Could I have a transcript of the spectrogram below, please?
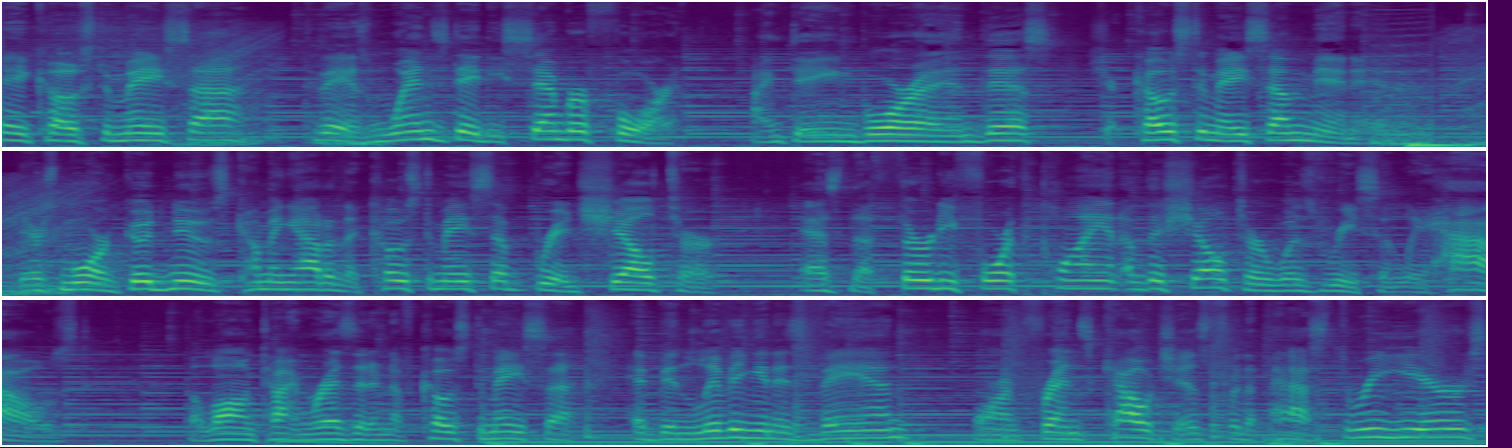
Hey Costa Mesa, today is Wednesday, December 4th. I'm Dane Bora and this is your Costa Mesa Minute. There's more good news coming out of the Costa Mesa Bridge Shelter as the 34th client of the shelter was recently housed. The longtime resident of Costa Mesa had been living in his van or on friends' couches for the past three years,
